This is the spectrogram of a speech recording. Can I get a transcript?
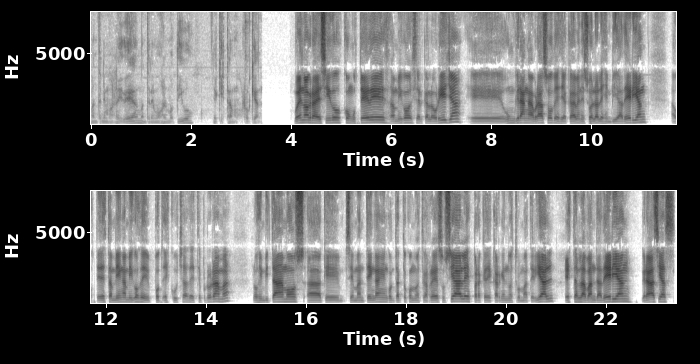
Mantenemos la idea, mantenemos el motivo y aquí estamos, rockeando. Bueno, agradecidos con ustedes, amigos de Cerca de la Orilla. Eh, un gran abrazo desde acá de Venezuela les envía Derian. A ustedes también, amigos de escuchas de este programa, los invitamos a que se mantengan en contacto con nuestras redes sociales para que descarguen nuestro material. Esta es la banda Derian. Gracias.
